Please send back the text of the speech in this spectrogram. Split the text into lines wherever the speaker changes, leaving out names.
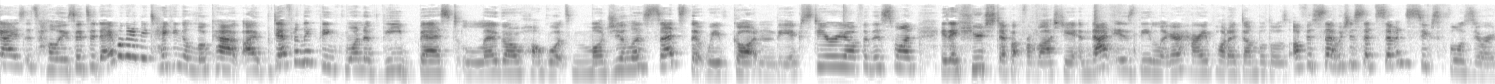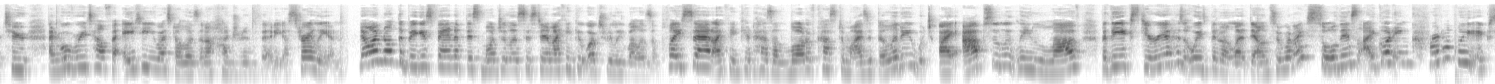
guys, it's Holly. So today we're going to be taking a look at, I definitely think one of the best LEGO Hogwarts modular sets that we've gotten. The exterior for this one is a huge step up from last year and that is the LEGO Harry Potter Dumbledore's Office set which is set 76402 and will retail for 80 US dollars and 130 Australian. Now I'm not the biggest fan of this modular system. I think it works really well as a playset. I think it has a lot of customizability which I absolutely love but the exterior has always been a letdown so when I saw this I got incredibly excited.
